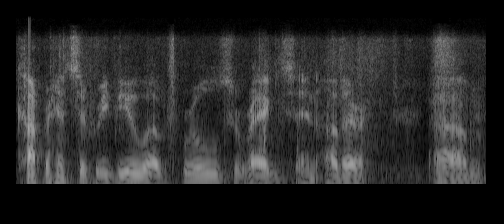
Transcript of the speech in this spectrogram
comprehensive review of rules, regs, and other um,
